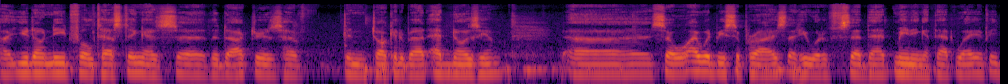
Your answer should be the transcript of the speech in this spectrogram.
Uh, you don't need full testing, as uh, the doctors have been talking about ad nauseum. Uh, so I would be surprised that he would have said that, meaning it that way. If he,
